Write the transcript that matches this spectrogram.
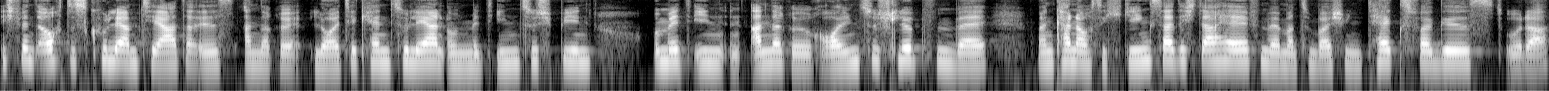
Ich finde auch das Coole am Theater ist, andere Leute kennenzulernen und mit ihnen zu spielen und mit ihnen in andere Rollen zu schlüpfen, weil man kann auch sich gegenseitig da helfen, wenn man zum Beispiel einen Text vergisst oder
